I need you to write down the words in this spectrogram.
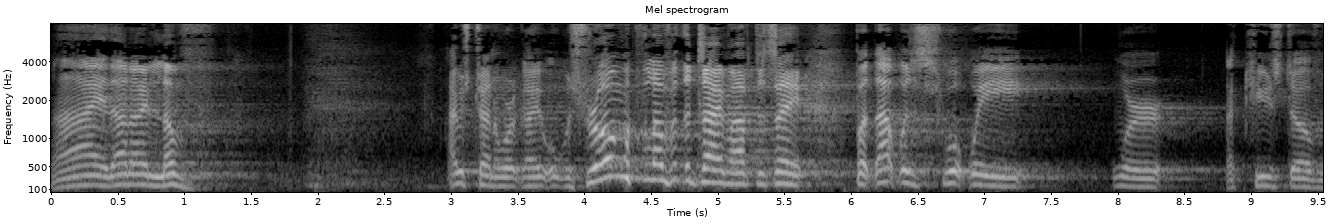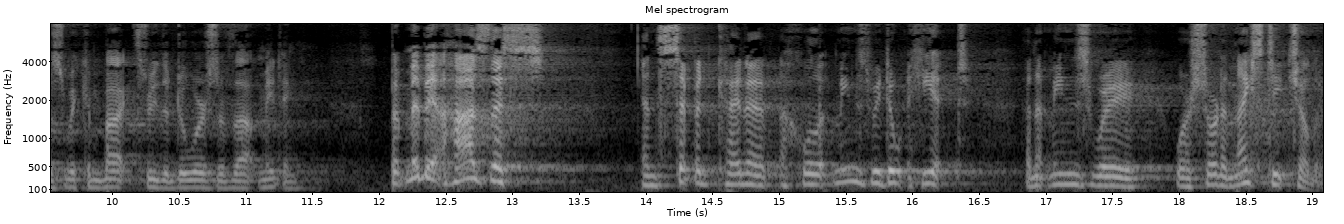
Aye, that I love. I was trying to work out what was wrong with love at the time, I have to say. But that was what we were accused of as we come back through the doors of that meeting. But maybe it has this insipid kind of, well, it means we don't hate, and it means we, we're sort of nice to each other.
